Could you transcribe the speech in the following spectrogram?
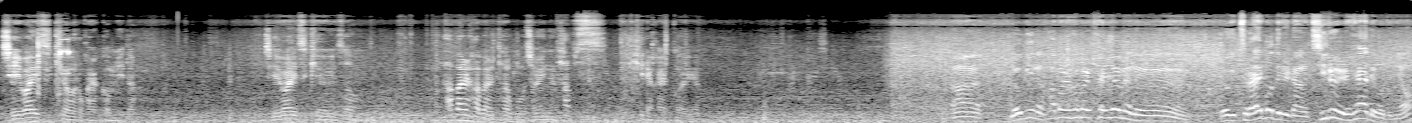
JY 스퀘어로 갈 겁니다. JY 스퀘어에서 하발 하발 타고 저희는 탑스 길에 갈 거예요. 아 여기는 하발 하발 타려면은 여기 드라이버들이랑 딜을 해야 되거든요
